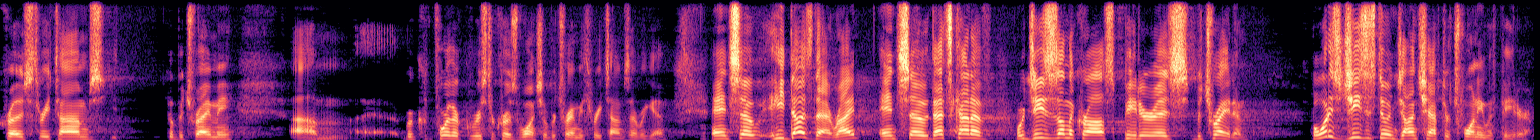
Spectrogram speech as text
crows three times, you'll betray me. Um, before the rooster crows once, you'll betray me three times. There we go. And so he does that, right? And so that's kind of where Jesus on the cross, Peter has betrayed him. But what does Jesus do in John chapter 20 with Peter?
